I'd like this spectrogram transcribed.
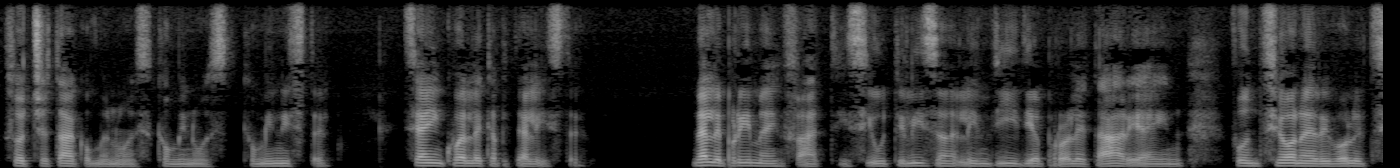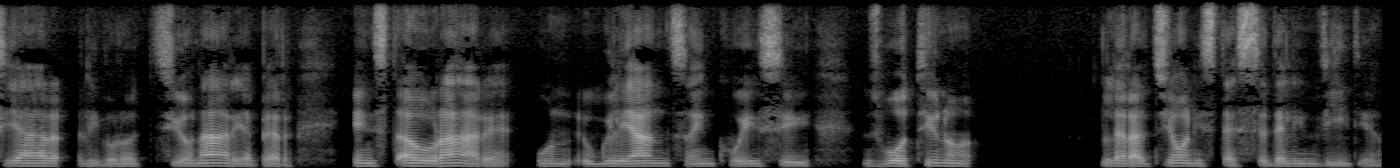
società comuniste sia in quelle capitaliste. Nelle prime, infatti, si utilizza l'invidia proletaria in funzione rivoluzionaria per instaurare un'uguaglianza in cui si svuotino le ragioni stesse dell'invidia.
